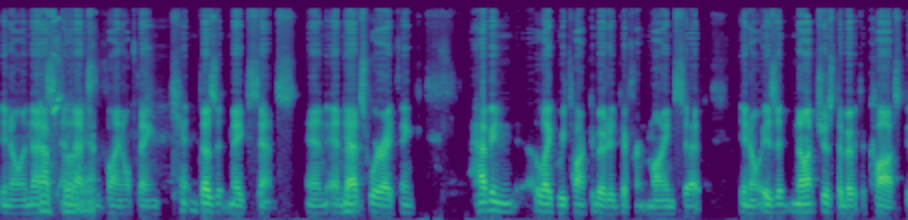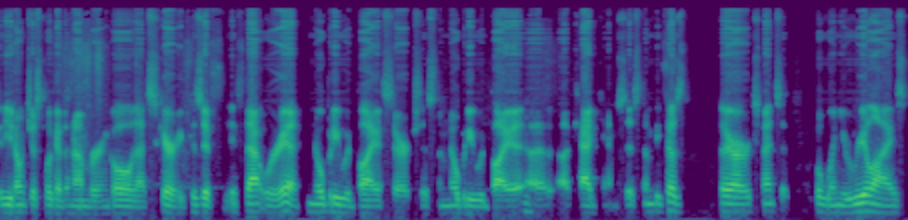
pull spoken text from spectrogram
you know, and that's Absolutely, and that's yeah. the final thing. Can, does it make sense? And and yeah. that's where I think having, like we talked about, a different mindset. You know, is it not just about the cost? That you don't just look at the number and go, "Oh, that's scary." Because if if that were it, nobody would buy a CEREC system. Nobody would buy a, a CAD CAM system because they are expensive. But when you realize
